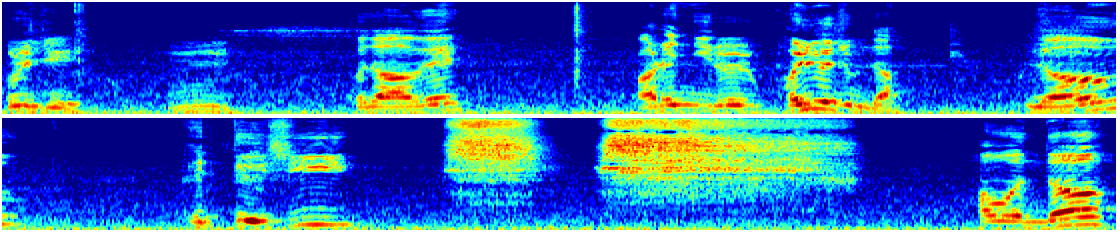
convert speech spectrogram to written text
그러지. 음. 그 다음에 아랫니를 벌려줍니다. 그 다음 뱉듯이 한 번 더.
